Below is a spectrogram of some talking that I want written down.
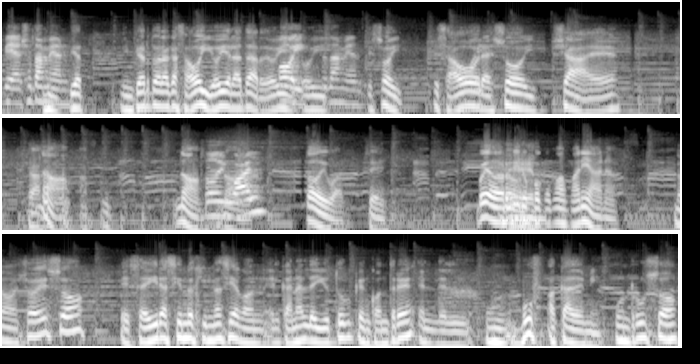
Bien, yo también. Limpiar, limpiar toda la casa hoy, hoy a la tarde. Hoy, Hoy, hoy yo también. es hoy. Es ahora, es hoy, ya, ¿eh? Ya. No, no. ¿Todo no, igual? Todo igual, sí. Voy a dormir Bien. un poco más mañana. No, yo eso, eh, seguir haciendo gimnasia con el canal de YouTube que encontré, el del un Buff Academy, un ruso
